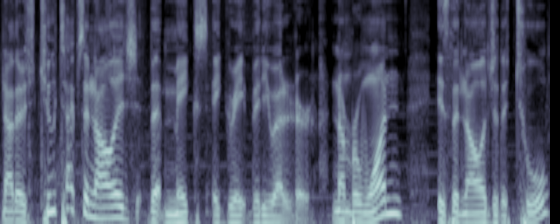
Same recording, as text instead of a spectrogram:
Now there's two types of knowledge that makes a great video editor. Number one is the knowledge of the tool.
